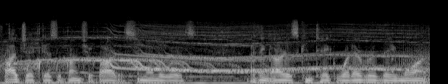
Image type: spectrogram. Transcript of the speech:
project as a bunch of artists. In other words, I think artists can take whatever they want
